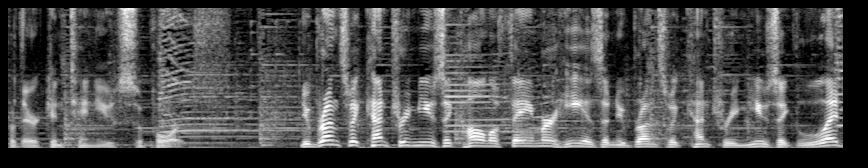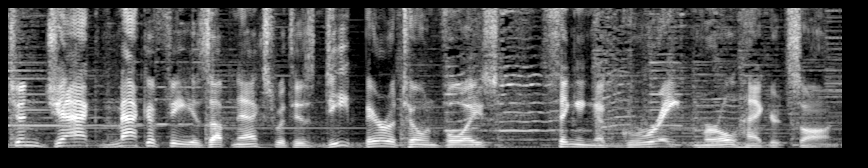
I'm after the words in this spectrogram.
for their continued support. New Brunswick Country Music Hall of Famer, he is a New Brunswick country music legend. Jack McAfee is up next with his deep baritone voice singing a great Merle Haggard song.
